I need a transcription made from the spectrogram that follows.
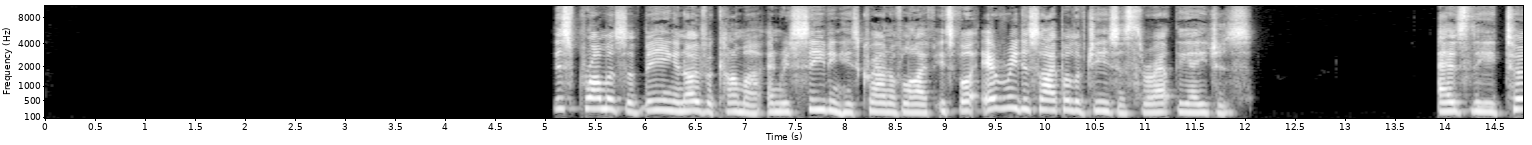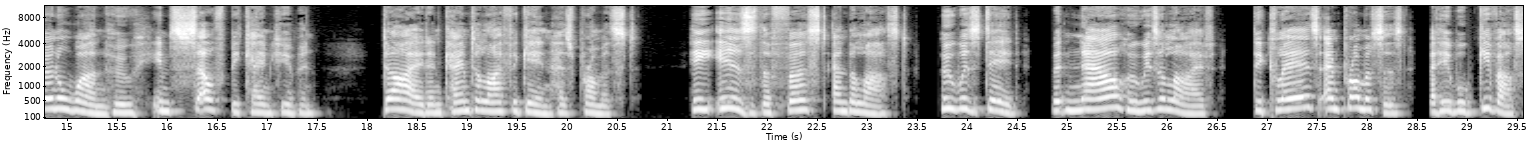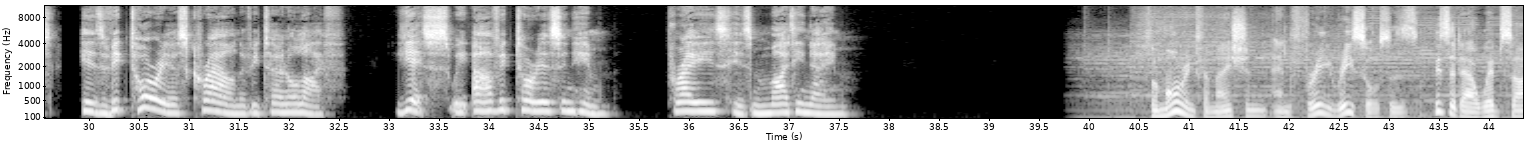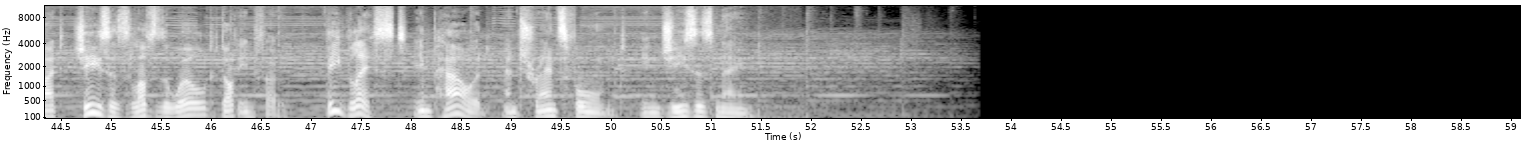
This promise of being an overcomer and receiving his crown of life is for every disciple of Jesus throughout the ages. As the eternal one who himself became human, died and came to life again, has promised. He is the first and the last, who was dead, but now who is alive, declares and promises that he will give us his victorious crown of eternal life. Yes, we are victorious in him. Praise his mighty name. For more information and free resources, visit our website jesuslovestheworld.info. Be blessed, empowered, and transformed in Jesus' name.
